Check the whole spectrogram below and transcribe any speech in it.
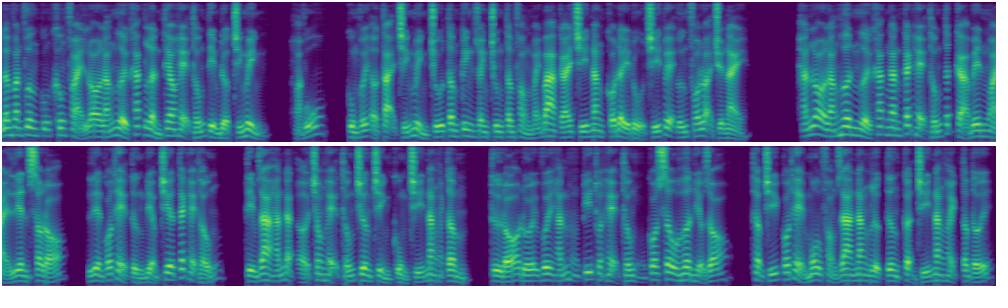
Lâm văn phương cũng không phải lo lắng người khác lần theo hệ thống tìm được chính mình, hỏa vũ, cùng với ở tại chính mình chú tâm kinh doanh trung tâm phòng máy ba cái trí năng có đầy đủ trí tuệ ứng phó loại chuyện này. Hắn lo lắng hơn người khác ngăn cách hệ thống tất cả bên ngoài liên sau đó, liền có thể từng điểm chia tách hệ thống, tìm ra hắn đặt ở trong hệ thống chương trình cùng trí năng hạch tâm, từ đó đối với hắn kỹ thuật hệ thống có sâu hơn hiểu rõ, thậm chí có thể mô phỏng ra năng lực tương cận trí năng hạch tâm tới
